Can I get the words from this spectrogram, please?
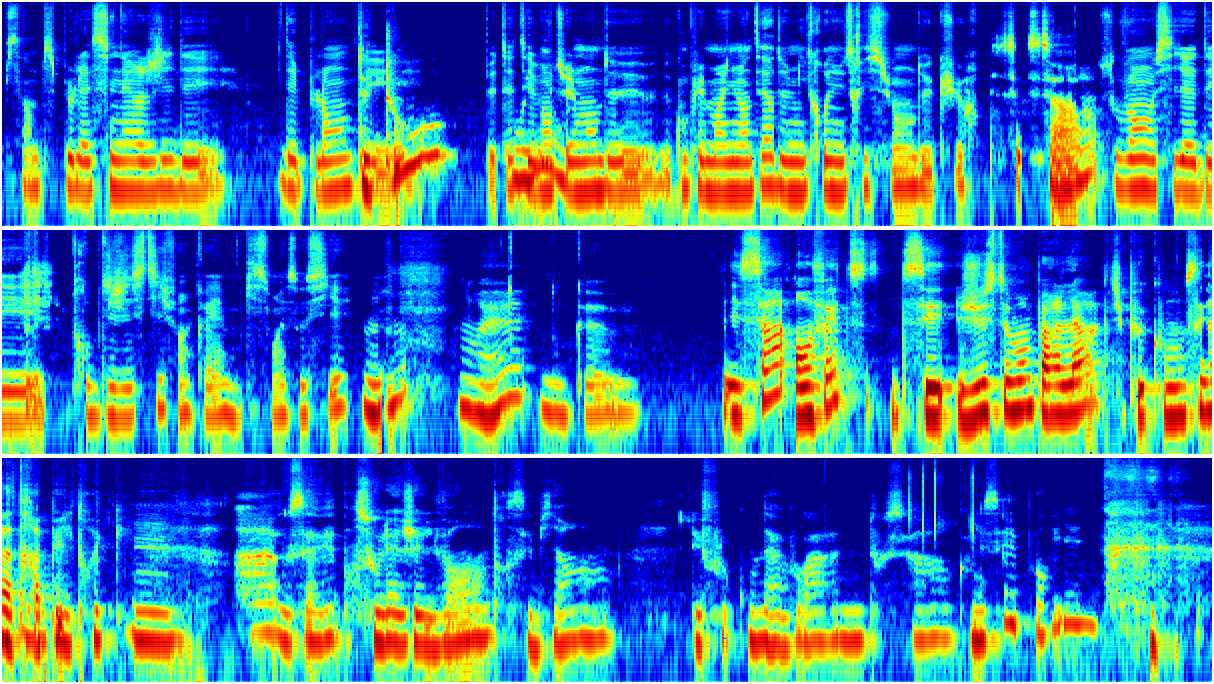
c'est un petit peu la synergie des, des plantes. De tout Peut-être éventuellement de, compléments alimentaires, de micronutrition, de cure. C'est ça. Souvent aussi, il y a des troubles digestifs hein, quand même qui sont associés. Mhm. Ouais. Donc, euh, et ça, en fait, c'est justement par là que tu peux commencer à attraper le truc. Mm. Ah, vous savez, pour soulager le ventre, c'est bien. Les flocons d'avoine, tout ça. Vous connaissez les porrines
